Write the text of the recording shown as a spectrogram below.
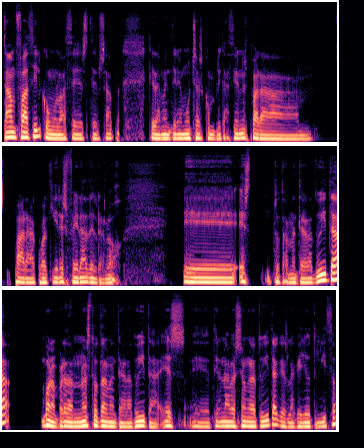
tan fácil como lo hace Steps Up, que también tiene muchas complicaciones para, para cualquier esfera del reloj. Eh, es totalmente gratuita. bueno, perdón, no es totalmente gratuita. Es, eh, tiene una versión gratuita, que es la que yo utilizo,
